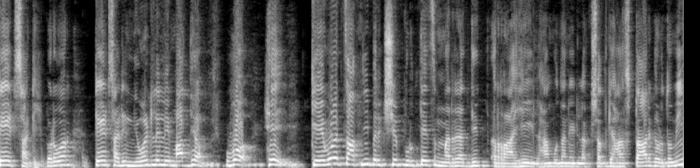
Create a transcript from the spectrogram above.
टेटसाठी बरोबर? टेटसाठी निवडलेले माध्यम व हे केवळ चाचणी परीक्षेपुरतेच मर्यादित राहील. हा मुद्दा नीट लक्षात घ्या. हा स्टार करतो मी.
